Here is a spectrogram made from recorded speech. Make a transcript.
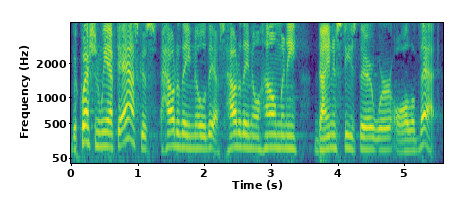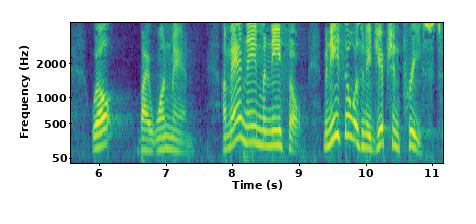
the question we have to ask is how do they know this? How do they know how many dynasties there were, all of that? Well, by one man. A man named Manetho. Manetho was an Egyptian priest.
